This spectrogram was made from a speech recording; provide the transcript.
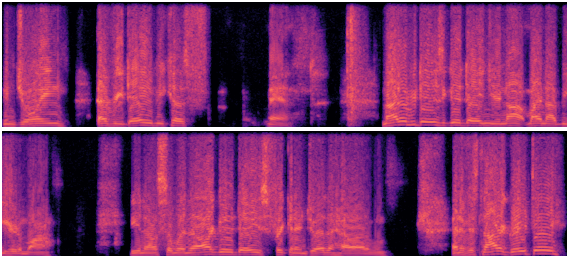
enjoying every day. Because, man, not every day is a good day, and you're not might not be here tomorrow. You know, so when there are good days, freaking enjoy the hell out of them. And if it's not a great day,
